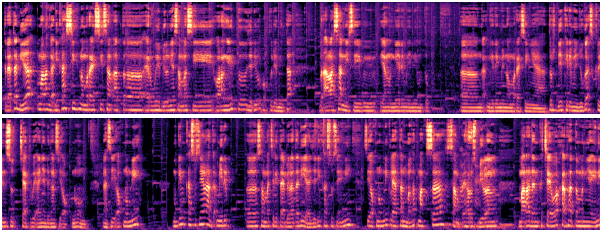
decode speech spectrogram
ternyata dia malah nggak dikasih nomor resi sama atau eh, RW billnya sama si orangnya itu jadi waktu dia minta beralasan nih si yang ngirim ini untuk eh, nggak ngirimin nomor resinya. Terus dia kirimin juga screenshot chat WA-nya dengan si oknum. Nah si oknum nih mungkin kasusnya agak mirip eh, sama cerita Bella tadi ya. Jadi kasusnya ini si oknum ini kelihatan banget maksa sampai harus bilang marah dan kecewa karena temennya ini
